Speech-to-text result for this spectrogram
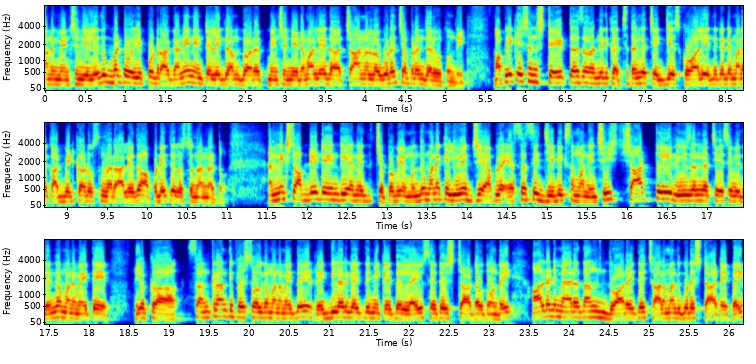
మనకు మెన్షన్ చేయలేదు. బట్ ఇప్పుడు రాగానే నేను టెలిగ్రామ్ ద్వారా మెన్షన్ చేయడమా లేదా ఛానల్లో కూడా చెప్పడం జరుగుతుంది. అప్లికేషన్ స్టేటస్ అనేది ఖచ్చితంగా చెక్ చేసుకోవాలి. ఎందుకంటే మనకు అడ్మిట్ కార్డ్ వస్తుందా రాలేదో అప్పుడే తెలుస్తుంది అన్నట్టు. అండ్ నెక్స్ట్ అప్డేట్ ఏంటి అనేది చెప్పబోయే ముందు మనకి యూఎఫ్జే యాప్లో ఎస్ఎస్సి జీడీకి సంబంధించి షార్ట్లీ రివిజన్గా చేసే విధంగా మనమైతే ఈ యొక్క సంక్రాంతి ఫెస్టివల్గా మనమైతే రెగ్యులర్గా అయితే మీకైతే లైవ్స్ అయితే స్టార్ట్ అవుతుంటాయి. ఆల్రెడీ మ్యారథాన్ ద్వారా అయితే చాలా మంది కూడా స్టార్ట్ అయిపోయి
